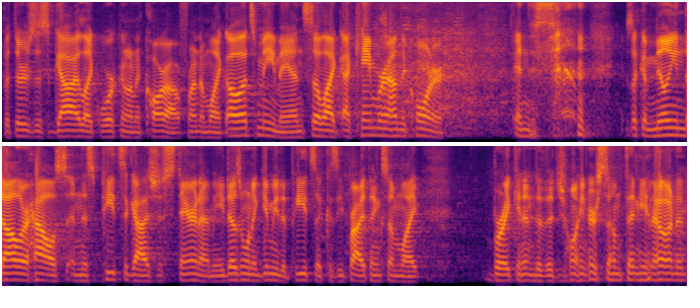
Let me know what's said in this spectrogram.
but there's this guy like working on a car out front. I'm like, oh, that's me, man. So like I came around the corner, and this It's like a million dollar house, and this pizza guy's just staring at me. He doesn't want to give me the pizza because he probably thinks I'm like breaking into the joint or something, you know. And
